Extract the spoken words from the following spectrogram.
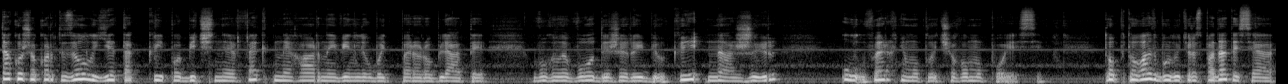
Також у кортизолу є такий побічний ефект негарний. Він любить переробляти вуглеводи, жири, білки на жир у верхньому плечовому поясі. Тобто у вас будуть розпадатися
